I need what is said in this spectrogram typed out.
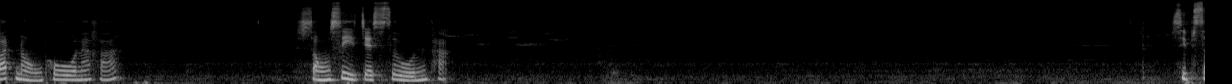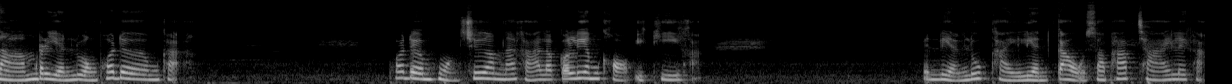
วัดหนองโพนะคะ 2470 ค่ะ13เหรียญหลวงพ่อเดิมค่ะ พ่อเดิมห่วงเชื่อมนะคะ แล้วก็เลี่ยมขอบอีกทีค่ะ เป็นเหรียญรูปไข่เหรียญเก่าสภาพใช้เลยค่ะ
